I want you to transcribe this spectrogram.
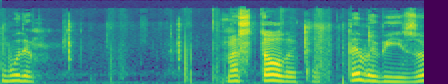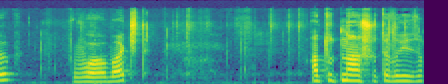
Буде. На столику телевізор. Во, бачите? А тут наш телевізор.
